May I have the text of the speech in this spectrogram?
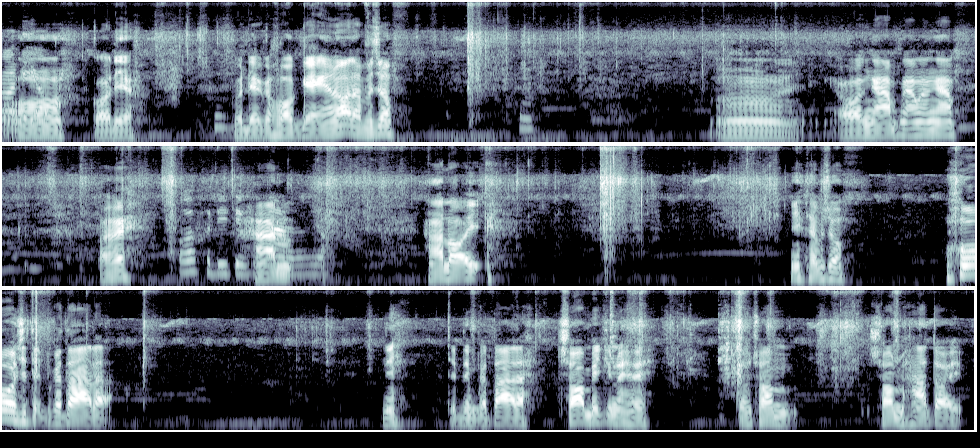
ก็อ๋อเดียวก็เดียวก็เดียวก็พอแกงแล้วเนาะท่านผู้ชมอืมเอางามงามงามงามไปเฮ้ย โอ้ยพอดีเต็มหาตาเลยหาร้อยนี่ท่านผู้ชมโอ้โหจะเต็มกระตาแล้วนี่จะเต็มกระตาแล้วชอบเม็กอยู่ไหนอยเฮ้ยต้องชอบชอบมาหาต่อยห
